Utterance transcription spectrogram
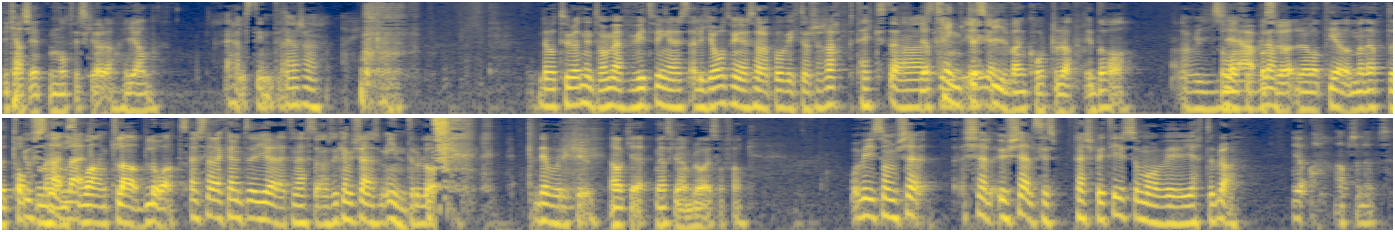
Det kanske inte är något vi ska göra igen. Helst inte kanske. Det var tur att ni inte var med, för vi tvingades, eller jag tvingades höra på Viktors raptexter. Jag tänkte egen. skriva en kort rap idag. Var Som var fotbollsrelaterad. Men efter Tottenhams. One Club-låt. Eller Snälla, kan du inte göra det till nästa gång? Så kan vi köra den som introlåt. det vore kul. Okej, men jag ska göra en bra i så fall. Och vi som, ur Chelseas perspektiv så mår vi ju jättebra. Ja, absolut.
